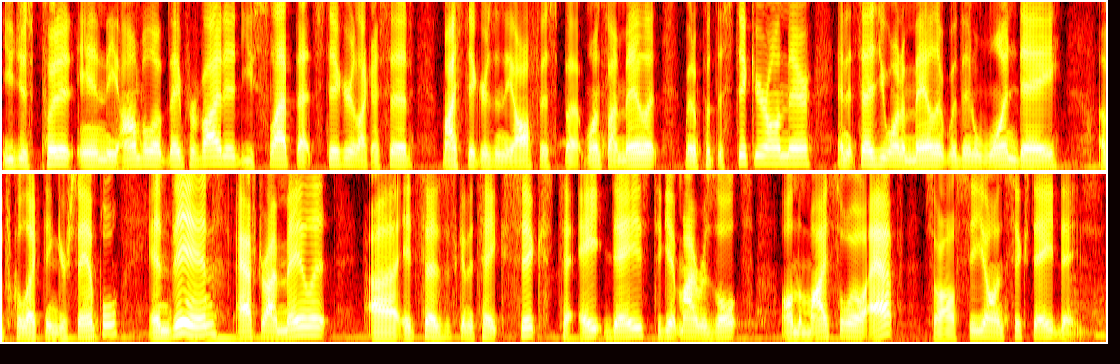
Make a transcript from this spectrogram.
you just put it in the envelope they provided. You slap that sticker, like I said, my sticker's in the office, but once I mail it, I'm gonna put the sticker on there and it says you wanna mail it within one day of collecting your sample. And then after I mail it, uh, it says it's gonna take six to eight days to get my results on the MySoil app. So I'll see you on six to eight days.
